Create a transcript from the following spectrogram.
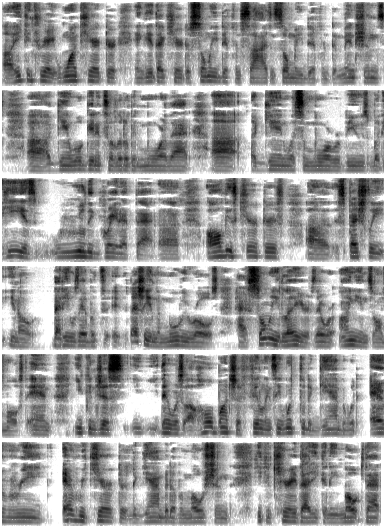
Uh, he can create one character and give that character so many different sides and so many different dimensions. Uh, again, we'll get into a little bit more of that. Uh, again, with some more reviews. But he is really great at that. Uh, all these characters, uh, especially you know that he was able to, especially in the movie roles, has so many layers. There were onions almost, and you can just there was a whole bunch of feelings. He went through the gambit with every every character, the gambit of emotion. He can carry that. He can emote that.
